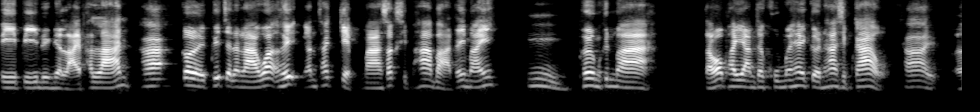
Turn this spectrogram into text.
ปีปีหนึ่งเนี่ยหลายพันล้าน ฮะก็เลยพิจารณาว่าเฮ้ยงั้นถ้าเก็บมาสัก 15 บาทได้ไหม อืมเพิ่มขึ้นมา แต่ว่าพยายามจะคุมไม่ให้เกิน 59 ใช่ เอ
